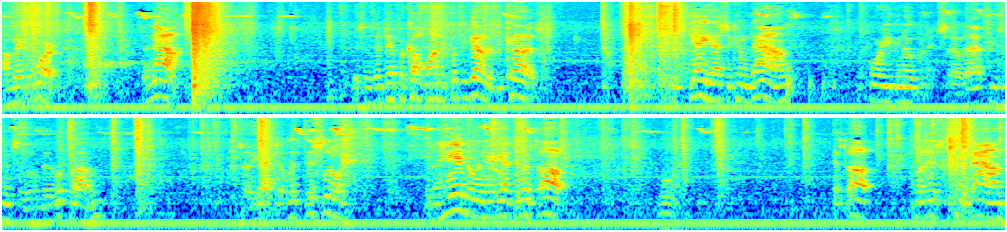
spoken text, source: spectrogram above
I'll make it work. So now, this is a difficult one to put together because this gate has to come down before you can open it. So that presents a little bit of a problem. So you have to lift this little, there's a handle in here you have to lift up. Lift up for this to come down.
